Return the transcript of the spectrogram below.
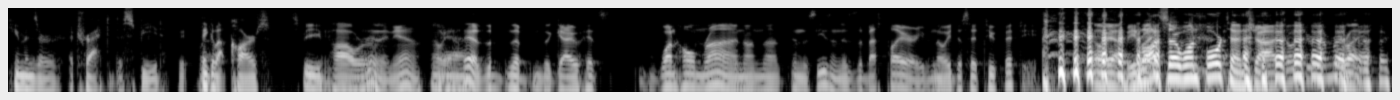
humans are attracted to speed think well, about cars Speed, power. Yeah, then, yeah. Oh yeah. Yeah, the, the the guy who hits one home run on the in the season is the best player, even though he just hit 250. Oh yeah, he lost their one 410 shot. Don't you remember? right,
